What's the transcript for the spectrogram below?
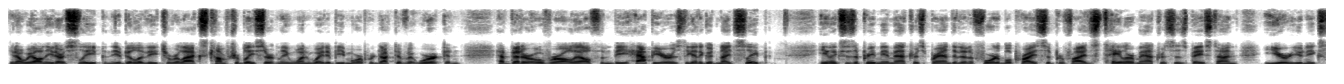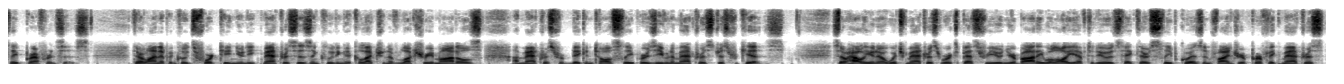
You know, we all need our sleep and the ability to relax comfortably. Certainly, one way to be more productive at work and have better overall health and be happier is to get a good night's sleep. Helix is a premium mattress brand at an affordable price that provides tailor mattresses based on your unique sleep preferences. Their lineup includes 14 unique mattresses, including a collection of luxury models, a mattress for big and tall sleepers, even a mattress just for kids. So, how will you know which mattress works best for you and your body? Well, all you have to do is take their sleep quiz and find your perfect mattress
